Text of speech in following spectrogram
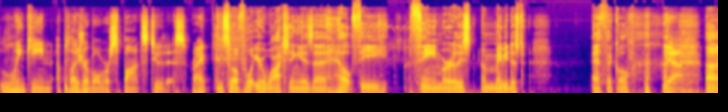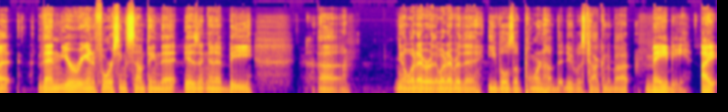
linking a pleasurable response to this right? And so, if what you're watching is a healthy theme, or at least uh, maybe just ethical, yeah. uh, then you're reinforcing something that isn't going to be, uh, you know, whatever the whatever the evils of Pornhub that dude was talking about. maybe i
